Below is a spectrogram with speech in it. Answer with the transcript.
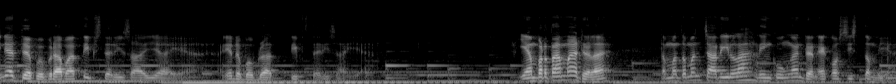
Ini ada beberapa tips dari saya ya. Ini ada beberapa tips dari saya. Yang pertama adalah teman-teman carilah lingkungan dan ekosistem ya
